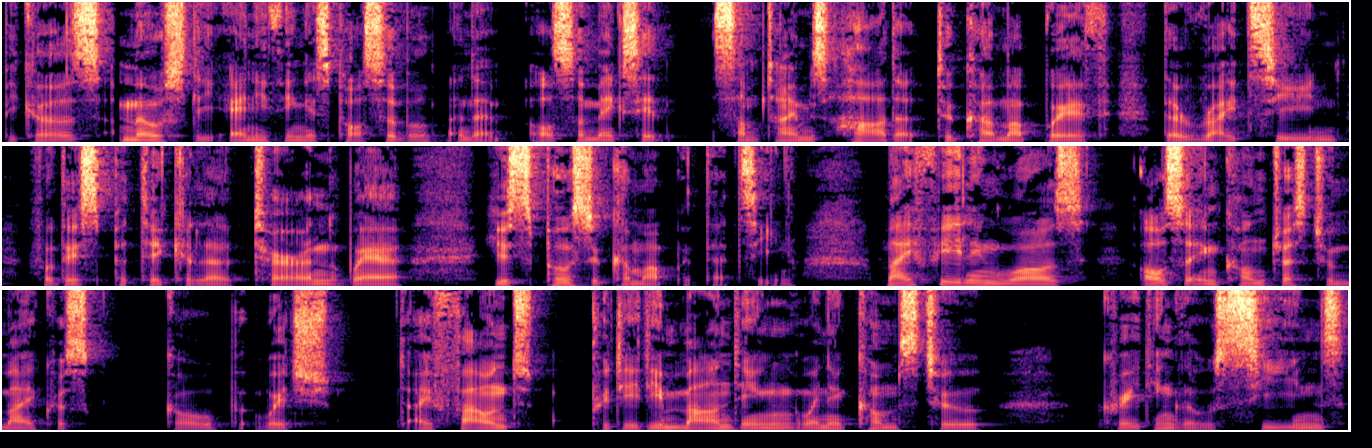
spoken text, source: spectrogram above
because mostly anything is possible. And that also makes it sometimes harder to come up with the right scene for this particular turn where you're supposed to come up with that scene. My feeling was also in contrast to microscope, which I found pretty demanding when it comes to creating those scenes.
